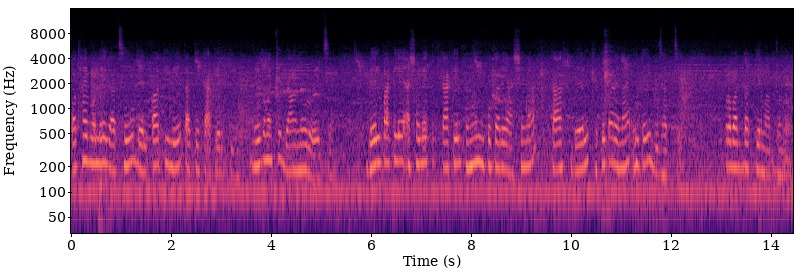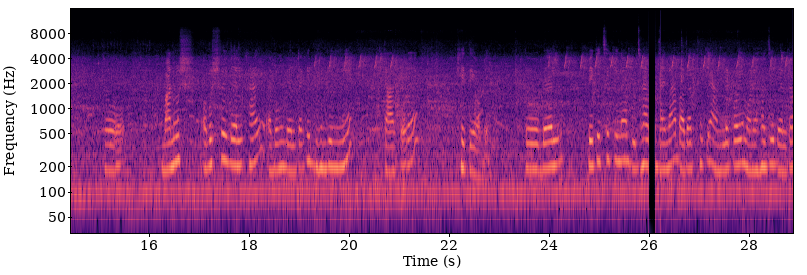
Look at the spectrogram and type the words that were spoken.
কথায় বলে গাছে বেল পাকিলে তাতে কাকের কি? এরকম একটি গানও রয়েছে। বেল পাকলে আসলে কাকের কোনো উপকারে আসে না, কাক বেল খেতে পারে না, এটাই বোঝাচ্ছে প্রবাদ বাক্যের মাধ্যমে। তো মানুষ অবশ্যই বেল খায় এবং বেলটাকে ভেঙে নিয়ে তারপরে খেতে হবে। তো বেল পেকেছে কি না বোঝা যায় না, বাজার থেকে আনলে পরে মনে হয় যে বেলটা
